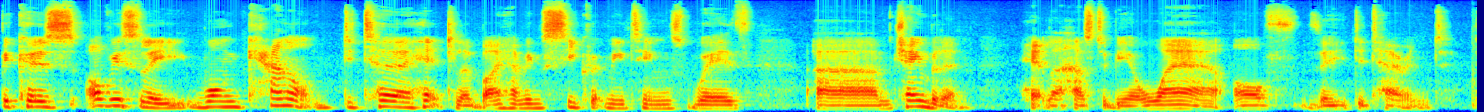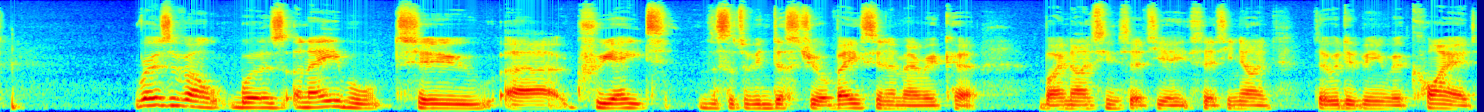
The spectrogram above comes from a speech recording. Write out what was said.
because obviously one cannot deter Hitler by having secret meetings with um, Chamberlain. Hitler has to be aware of the deterrent. Roosevelt was unable to uh, create the sort of industrial base in America by 1938 39 that would have been required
